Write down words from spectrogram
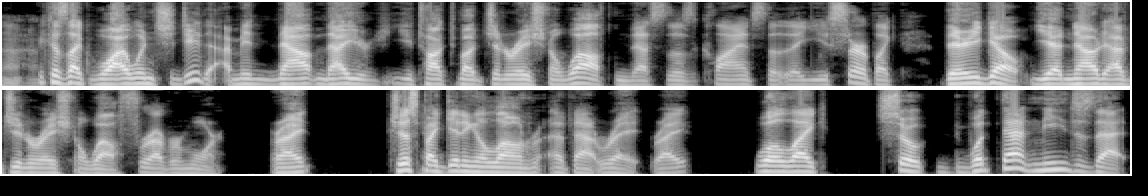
Uh-huh. Because like, why wouldn't you do that? I mean, now, now you you talked about generational wealth and that's those clients that, that you serve. Like, there you go. Yeah. Now to have generational wealth forevermore. Right just by getting a loan at that rate, right? Well, like, so what that means is that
